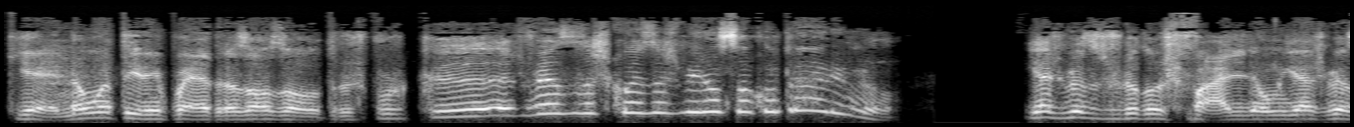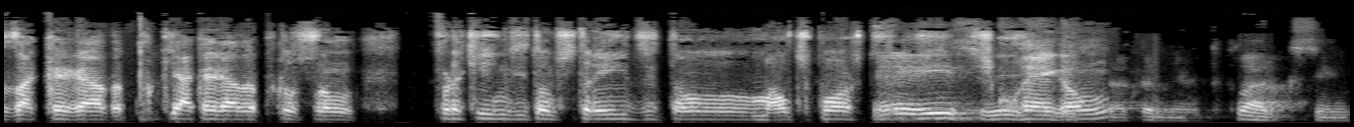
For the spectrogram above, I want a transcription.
Que é, não atirem pedras aos outros, porque às vezes as coisas viram-se ao contrário, meu. E às vezes os jogadores falham, e às vezes há cagada, porque há cagada porque eles são fraquinhos e estão distraídos e estão mal dispostos É e isso. escorregam. isso, exatamente. Claro que sim.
